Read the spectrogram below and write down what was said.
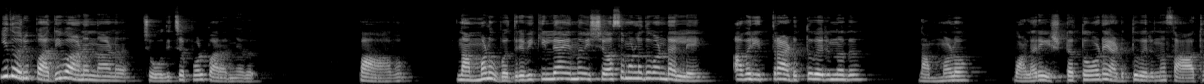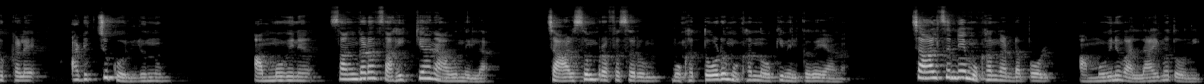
ഇതൊരു പതിവാണെന്നാണ് ചോദിച്ചപ്പോൾ പറഞ്ഞത്. പാവം നമ്മൾ ഉപദ്രവിക്കില്ല എന്ന വിശ്വാസമുള്ളത് കൊണ്ടല്ലേ അവരിത്ര അടുത്തു വരുന്നത്? നമ്മളോ വളരെ ഇഷ്ടത്തോടെ അടുത്തു വരുന്ന സാധുക്കളെ അടിച്ചു കൊല്ലുന്നു. അമ്മുവിന് സങ്കടം സഹിക്കാനാവുന്നില്ല. ചാൾസും പ്രൊഫസറും മുഖത്തോട് മുഖം നോക്കി നിൽക്കുകയാണ്. ചാൾസിന്റെ മുഖം കണ്ടപ്പോൾ അമ്മുവിന് വല്ലായ്മ തോന്നി.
